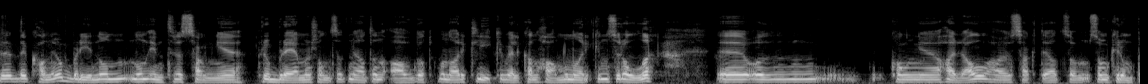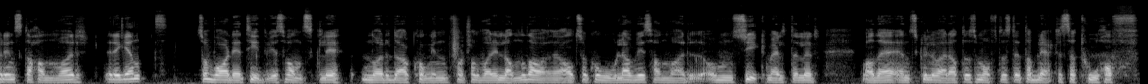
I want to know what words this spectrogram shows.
det, det kan jo bli noen, noen, interessante problemer sånn sett med at en avgått monark likevel kan ha monarkens rolle. Eh, og kong Harald har jo sagt det at som, som kronprins da han var regent, så var det tidvis vanskelig når da kongen fortsatt var i landet, da, altså kong Olav, hvis han var om sykemeldt eller hva det enn skulle være, at det som oftest etablerte seg to hoff.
